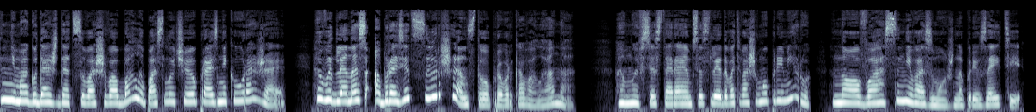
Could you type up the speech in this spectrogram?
«Не могу дождаться вашего бала по случаю праздника урожая. Вы для нас образец совершенства», — проворковала она. «Мы все стараемся следовать вашему примеру, но вас невозможно превзойти».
